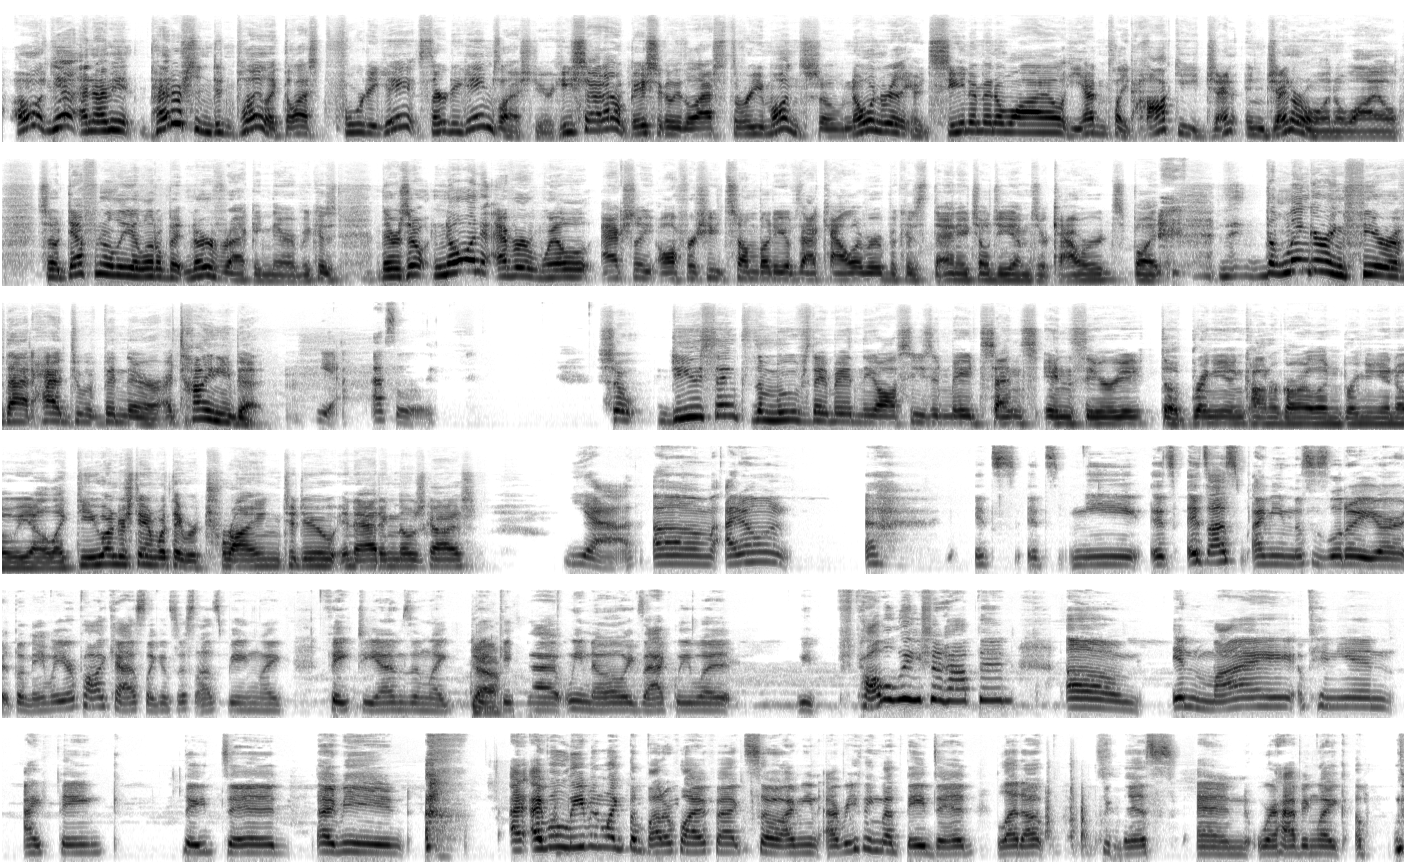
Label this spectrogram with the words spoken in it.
Oh yeah, and I mean Pettersson didn't play like the last forty games, thirty games last year. He sat out basically the last three months, so no one really had seen him in a while. He hadn't played hockey gen- in general in a while, so definitely a little bit nerve wracking there because there's a, no one ever will actually offer sheet somebody of that caliber because the NHL GMs are cowards. But the, the lingering fear of that had to have been there a tiny bit. Yeah, absolutely. So, do you think the moves they made in the offseason made sense in theory? The bringing in Conor Garland, bringing in OEL. Like, do you understand what they were trying to do in adding those guys? Yeah. Um, I don't. Uh, it's it's me. It's it's us. I mean, this is literally your the name of your podcast. Like, it's just us being like fake DMs and like Yeah. thinking that we know exactly what we probably should happen. Um, in my opinion, I think they did. I mean, I, I believe in like the butterfly effect. So I mean, everything that they did led up to this, and we're having like a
